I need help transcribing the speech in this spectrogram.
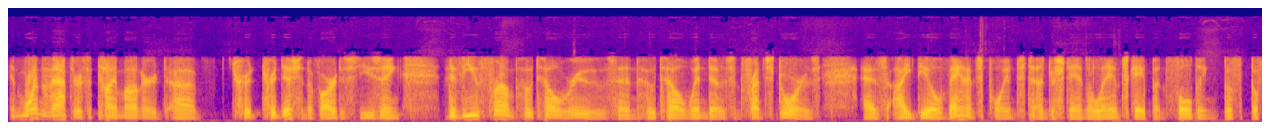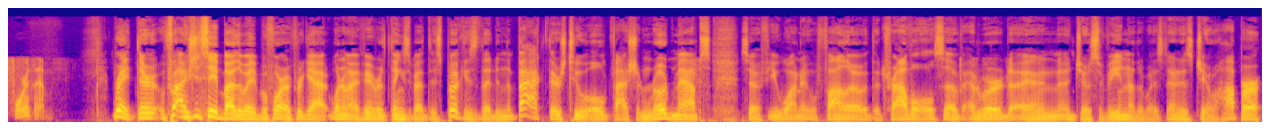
And more than that, there's a time-honored uh, tra- tradition of artists using the view from hotel roofs and hotel windows and French doors as ideal vantage points to understand the landscape unfolding bef- before them. Right. There I should say by the way before I forget, one of my favorite things about this book is that in the back there's two old-fashioned road maps. So if you want to follow the travels of Edward and Josephine, otherwise known as Joe Hopper,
